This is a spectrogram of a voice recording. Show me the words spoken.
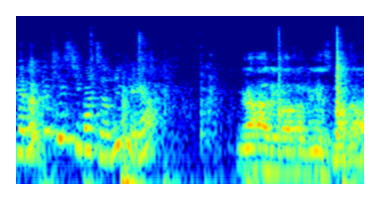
Ja, wirklich ist die Batterie leer? Ja, die Batterie ist noch da,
